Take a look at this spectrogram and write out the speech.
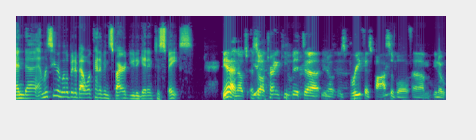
and uh, and let's hear a little bit about what kind of inspired you to get into space. Yeah, no, so I'll try and keep it, uh, you know, as brief as possible. Um, you know,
